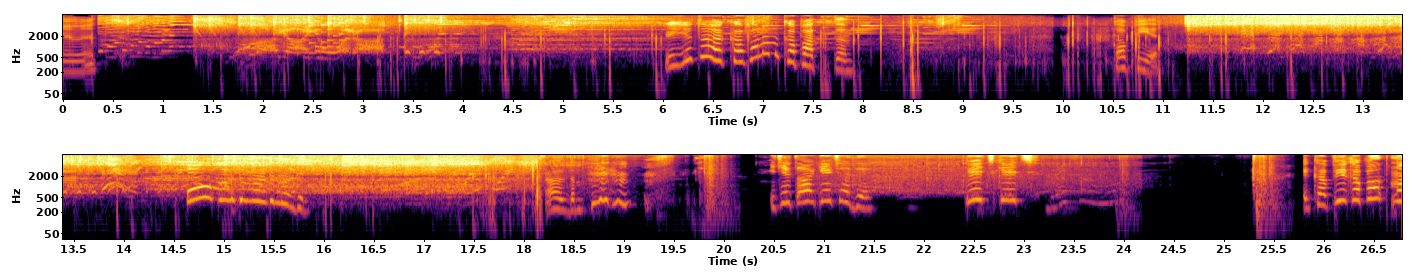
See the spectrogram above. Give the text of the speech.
Evet. Ağa, kafana mı kapattın? Kapıyı. Oo öldüm öldüm öldüm. Öldüm. İçe daha geç hadi. Geç geç. E kapıyı kapatma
